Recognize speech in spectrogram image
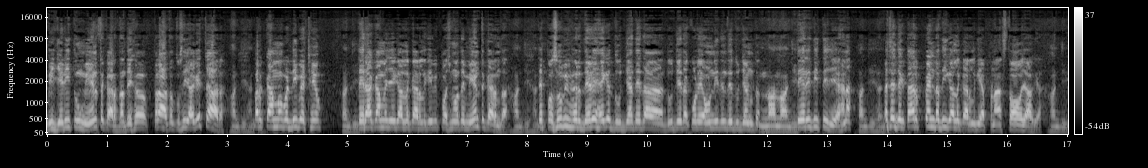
ਵੀ ਜਿਹੜੀ ਤੂੰ ਮਿਹਨਤ ਕਰਦਾ ਦੇਖ ਭਰਾ ਤਾਂ ਤੁਸੀਂ ਆ ਗਏ ਚਾਰ। ਹਾਂਜੀ ਹਾਂਜੀ। ਪਰ ਕੰਮ ਵੱਡੀ ਬੈਠੇ ਹੋ। ਹਾਂਜੀ। ਤੇਰਾ ਕੰਮ ਜੇ ਗੱਲ ਕਰ ਲਈਏ ਵੀ ਪਸ਼ੂਆਂ ਤੇ ਮਿਹਨਤ ਕਰਨ ਦਾ ਹਾਂਜੀ ਤੇ ਹਾਂਜੀ ਪਸ਼ੂ ਵੀ ਫਿਰ ਜਿਹੜੇ ਹੈਗੇ ਦੂਜਿਆਂ ਤੇ ਤਾਂ ਦੂਜੇ ਦਾ ਕੋਲੇ ਆਉਣ ਨਹੀਂ ਦਿੰਦੇ ਦੂਜਿਆਂ ਨੂੰ ਤਾਂ। ਨਾ ਨਾ ਜੀ। ਤੇਰੇ ਦੀ ਤੇਜੇ ਹਨਾ? ਹਾਂਜੀ ਹਾਂਜੀ। ਅੱਛਾ ਜਗਤਾਰ ਪਿੰਡ ਦੀ ਗੱਲ ਕਰ ਲਈਏ ਆਪਣਾ ਸਤੌਜ ਆ ਗਿਆ। ਹਾਂਜੀ।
